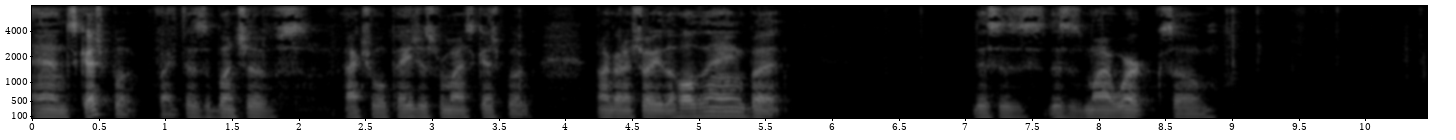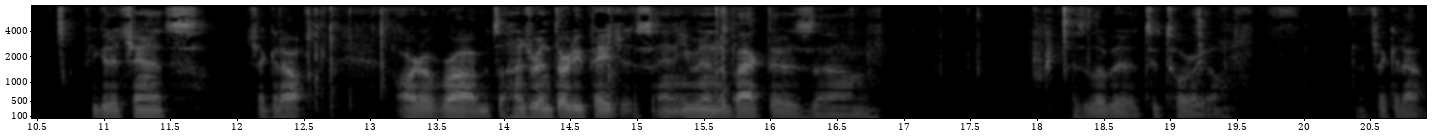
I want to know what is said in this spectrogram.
and sketchbook. Like there's a bunch of actual pages for my sketchbook. I'm not going to show you the whole thing, but this is this is my work. So if you get a chance, check it out. Art of Rob. It's 130 pages, and even in the back there's um, there's a little bit of tutorial. check it out.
